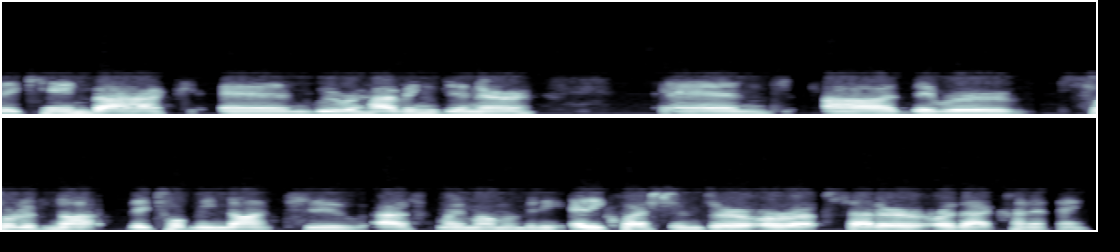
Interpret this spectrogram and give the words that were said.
they came back and we were having dinner. And uh, they were sort of not, they told me not to ask my mom any, any questions or, or upset her or that kind of thing.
